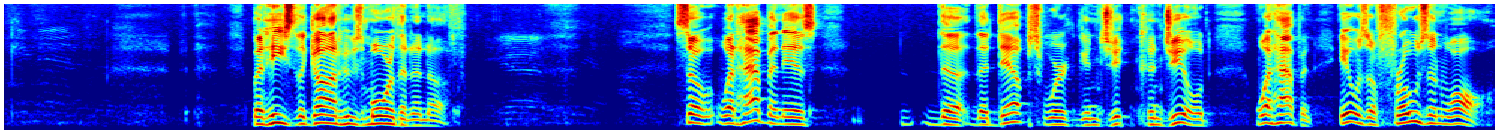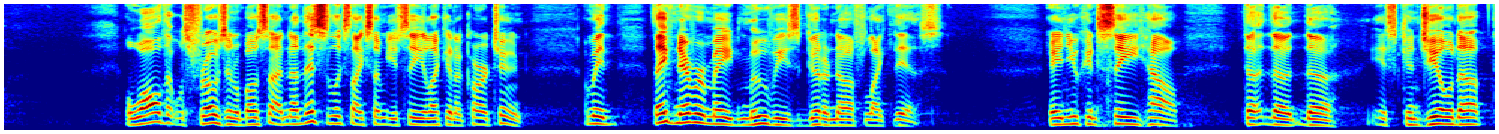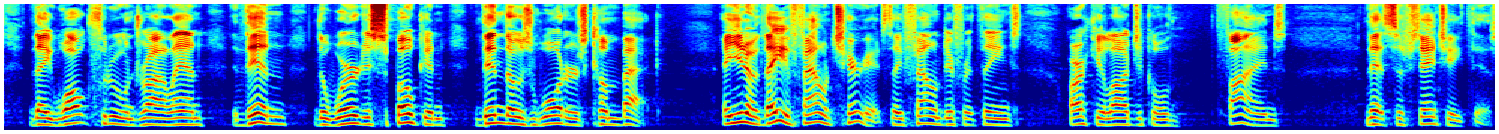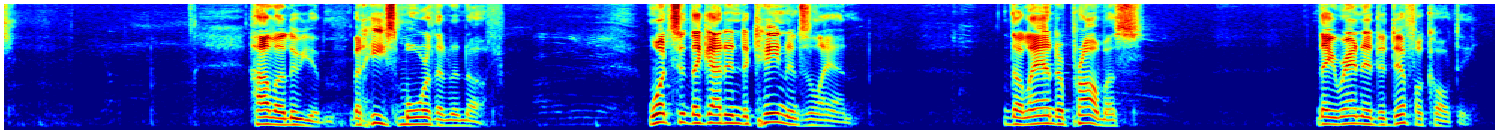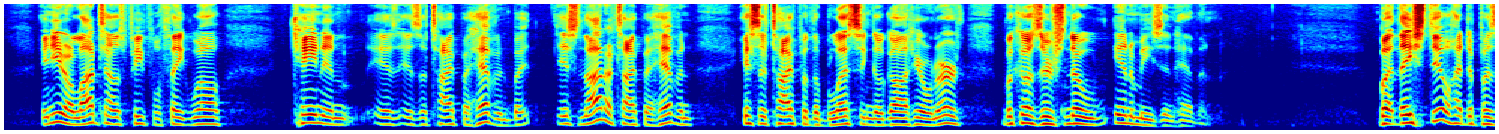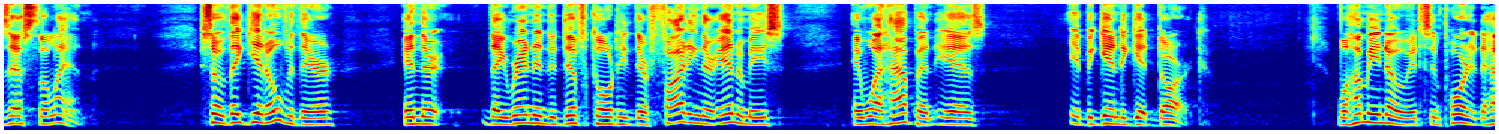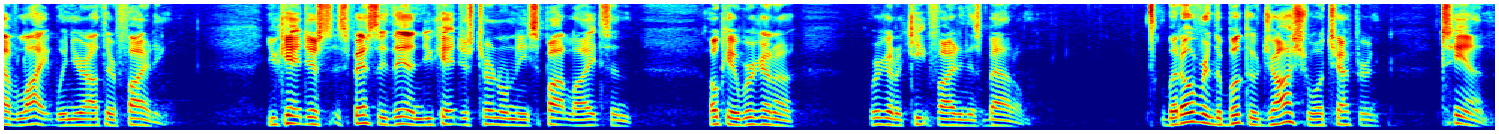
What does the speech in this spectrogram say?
But He's the God who's more than enough. So what happened is the, the depths were congealed. What happened? It was a frozen wall, a wall that was frozen on both sides. Now, this looks like something you see like in a cartoon. I mean, they've never made movies good enough like this. And you can see how the, the, the, it's congealed up. They walk through on dry land. Then the word is spoken. Then those waters come back. And you know, they found chariots. They found different things, archaeological finds that substantiate this. Hallelujah. But he's more than enough. Once they got into Canaan's land, the land of promise, they ran into difficulty. And you know, a lot of times people think, well, Canaan is, is a type of heaven, but it's not a type of heaven. It's a type of the blessing of God here on earth because there's no enemies in heaven. But they still had to possess the land. So they get over there and they they ran into difficulty. They're fighting their enemies. And what happened is it began to get dark. Well, how many know it's important to have light when you're out there fighting? You can't just, especially then, you can't just turn on these spotlights and, okay, we're gonna we're gonna keep fighting this battle. But over in the book of Joshua, chapter 10,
